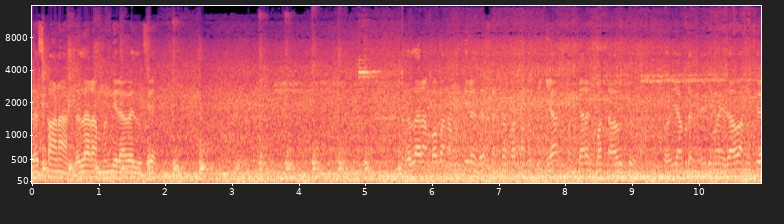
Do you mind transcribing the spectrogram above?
લસકાણા જલારામ મંદિર આવેલું છે. જલારામ બાબાના મંદિરે દર્શન કરવા નથી ગયા, પણ ક્યારેક પાછા આવશું હજી આપણે મેળીમાં જવાનું છે.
